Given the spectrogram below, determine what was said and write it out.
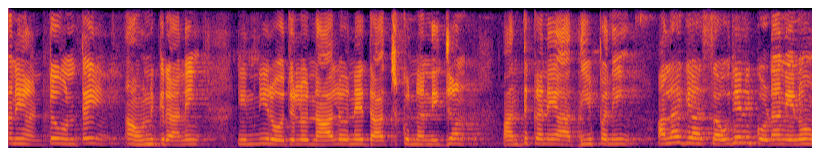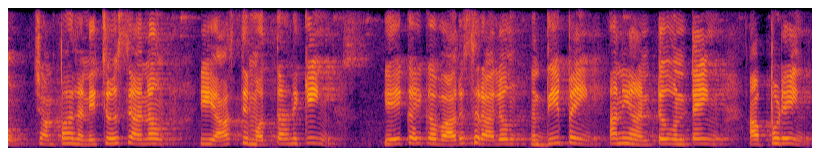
అని అంటూ ఉంటే అవును గ్రాని ఇన్ని రోజులు నాలోనే దాచుకున్న నిజం. అందుకనే ఆ దీపని అలాగే ఆ సౌర్యని కూడా నేను చంపాలని చూశాను. ఈ ఆస్తి మొత్తానికి ఏకైక వారసురాలు దీపే అని అంటూ ఉంటే అప్పుడే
